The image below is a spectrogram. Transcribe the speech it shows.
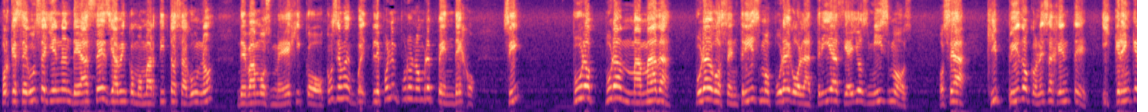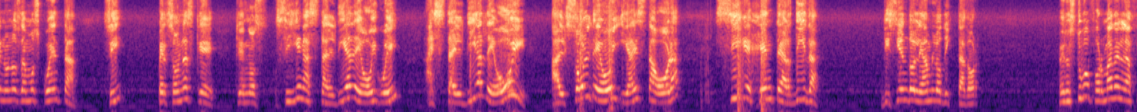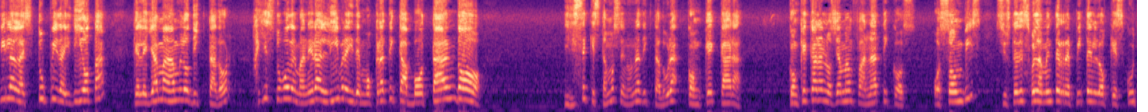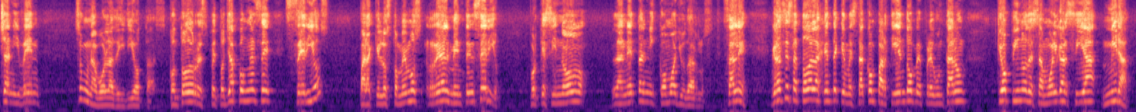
porque según se llenan de ACES, ya ven como Martito Asaguno, de Vamos México, ¿cómo se llama? Le ponen puro nombre pendejo, ¿sí? Puro, pura mamada, puro egocentrismo, pura egolatría hacia ellos mismos. O sea, ¿qué pido con esa gente? Y creen que no nos damos cuenta, ¿sí? Personas que, que nos siguen hasta el día de hoy, güey. Hasta el día de hoy, al sol de hoy y a esta hora, sigue gente ardida diciéndole AMLO dictador. Pero estuvo formada en la fila la estúpida idiota que le llama AMLO dictador. Ahí estuvo de manera libre y democrática votando. Y dice que estamos en una dictadura. ¿Con qué cara? ¿Con qué cara nos llaman fanáticos o zombies si ustedes solamente repiten lo que escuchan y ven? Son una bola de idiotas. Con todo respeto, ya pónganse serios para que los tomemos realmente en serio. Porque si no, la neta, ni cómo ayudarlos. Sale. Gracias a toda la gente que me está compartiendo. Me preguntaron qué opino de Samuel García. Mira,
